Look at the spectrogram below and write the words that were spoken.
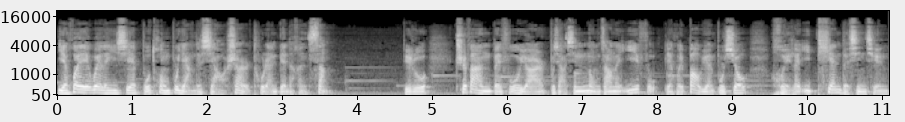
也会为了一些不痛不痒的小事儿突然变得很丧，比如吃饭被服务员不小心弄脏了衣服，便会抱怨不休，毁了一天的心情；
